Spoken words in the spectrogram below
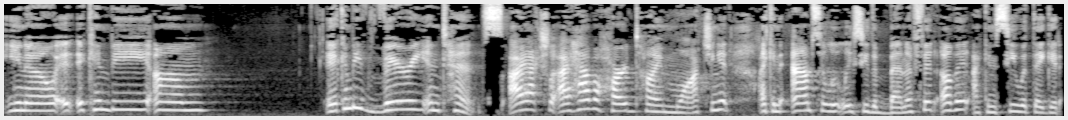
you know, it, it can be. Um, it can be very intense. I actually I have a hard time watching it. I can absolutely see the benefit of it. I can see what they get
